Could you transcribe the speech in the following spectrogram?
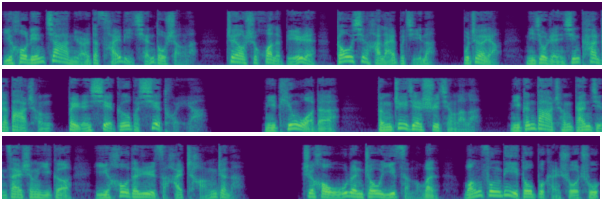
以后连嫁女儿的彩礼钱都省了。这要是换了别人，高兴还来不及呢。不这样，你就忍心看着大成被人卸胳膊卸腿呀？你听我的，等这件事情了了，你跟大成赶紧再生一个，以后的日子还长着呢。之后无论周姨怎么问，王凤丽都不肯说出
